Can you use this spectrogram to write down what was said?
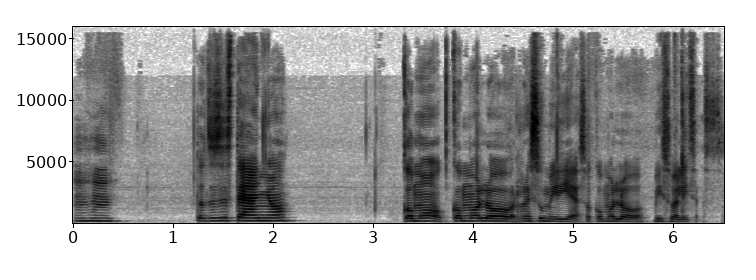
Entonces, este año, ¿cómo, ¿cómo lo resumirías o cómo lo visualizas?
